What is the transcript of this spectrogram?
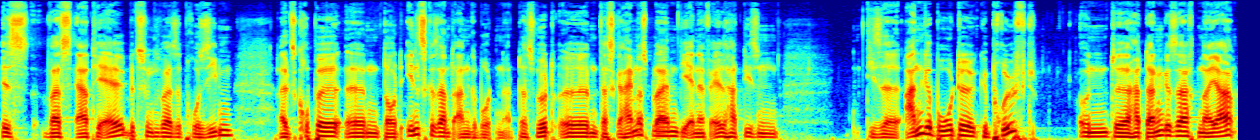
ist, was RTL bzw. Pro7 als Gruppe ähm, dort insgesamt angeboten hat. Das wird ähm, das Geheimnis bleiben. Die NFL hat diesen, diese Angebote geprüft und äh, hat dann gesagt, naja,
